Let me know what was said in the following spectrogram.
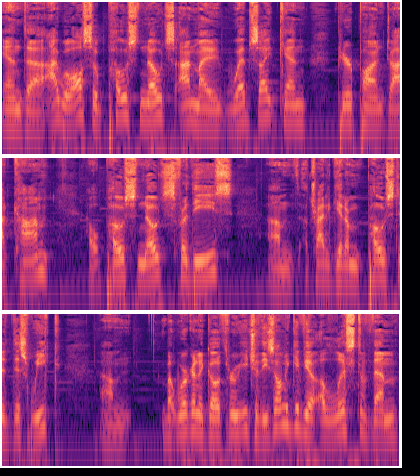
And uh, I will also post notes on my website, kenpierpont.com. I will post notes for these. Um, I'll try to get them posted this week. Um, but we're going to go through each of these. Let me give you a list of them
